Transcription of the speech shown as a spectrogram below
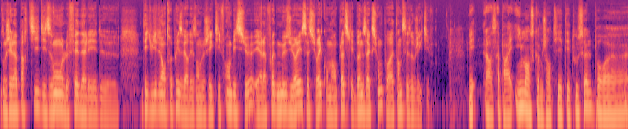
Donc j'ai la partie, disons, le fait d'aller de d'aiguiller l'entreprise vers des objectifs ambitieux et à la fois de mesurer et s'assurer qu'on met en place les bonnes actions pour atteindre ces objectifs. Mais alors ça paraît immense comme chantier, t'es tout seul pour... euh,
